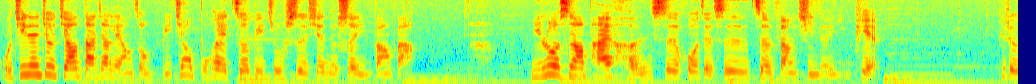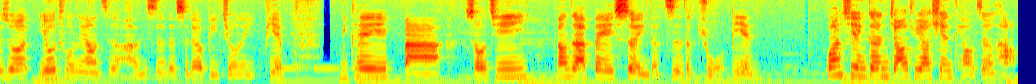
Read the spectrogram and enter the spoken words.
我今天就教大家两种比较不会遮蔽住视线的摄影方法。你若是要拍横式或者是正方形的影片。譬如说 YouTube 那样子横式的十六比九的影片，你可以把手机放在被摄影的字的左边，光线跟焦距要先调整好，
